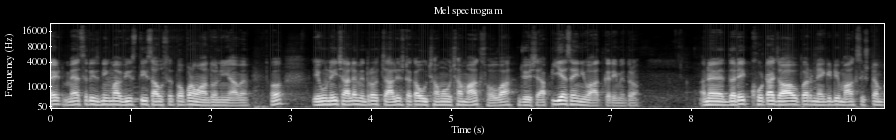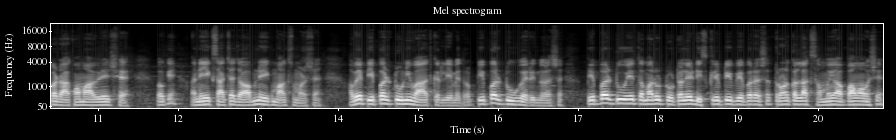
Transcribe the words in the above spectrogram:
રાઈટ મેથ્સ રિઝનિંગમાં વીસ ત્રીસ આવશે તો પણ વાંધો નહીં આવે, હો? એવું નહીં ચાલે મિત્રો, ચાલીસ ટકા ઓછામાં ઓછા માર્ક્સ હોવા જોઈશે. આ પીએસઆઈની વાત કરી મિત્રો. અને દરેક ખોટા જવાબ પર નેગેટિવ માર્ક સિસ્ટમ પર રાખવામાં આવેલી છે. ઓકે અને એક સાચા જવાબને એક માર્ક્સ મળશે. હવે પેપર ટુની વાત કરી લઈએ મિત્રો પેપર ટુ કરીને રહેશે? પેપર ટુ એ તમારું ટોટલી ડિસ્ક્રિપ્ટિવ પેપર હશે. ત્રણ કલાક સમય આપવામાં આવશે.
